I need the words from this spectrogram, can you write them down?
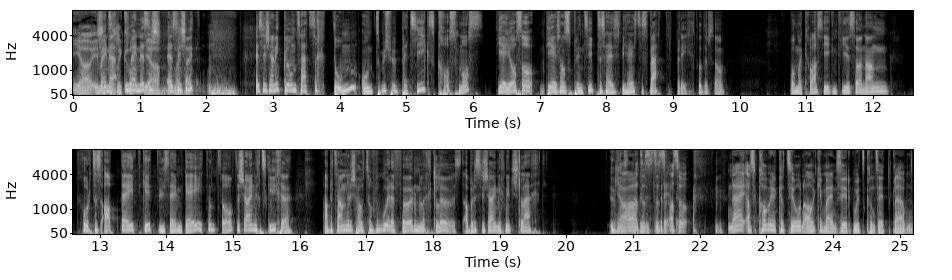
Ja, ist Ich meine- ich meine, es bisschen... ist- es ist sagt- es ist ja nicht grundsätzlich dumm und zum Beispiel Beziehungskosmos, die haben ja so, die haben so ein Prinzip, das heißt, wie heißt das, Wetterbericht oder so. Wo man quasi irgendwie so ein lang, kurzes Update gibt, wie es einem geht und so. Das ist eigentlich das Gleiche. Aber das andere ist halt so hure förmlich gelöst. Aber es ist eigentlich nicht schlecht. Ja, das, das, reden. also... Nein, also Kommunikation allgemein ein sehr gutes Konzept, glaube ich.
